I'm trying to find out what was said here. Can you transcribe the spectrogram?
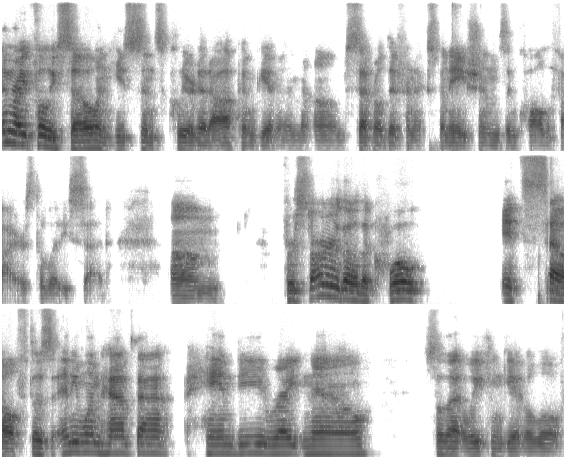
and rightfully so. And he's since cleared it up and given um, several different explanations and qualifiers to what he said. Um, for starter, though, the quote itself, does anyone have that handy right now so that we can give a little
